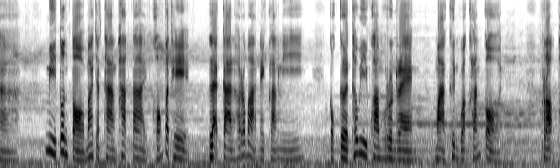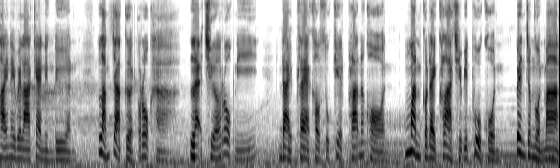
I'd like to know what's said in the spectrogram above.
หา มีต้นต่อมาจากทางภาคใต้ของประเทศ และการระบาดในครั้งนี้ ก็เกิดทวีความรุนแรงมากขึ้นกว่าครั้งก่อน เพราะภายในเวลาแค่หนึ่งเดือน หลังจากเกิดโรคหา และเชื้อโรคนี้ ได้แพร่เข้าสู่เขตพระนคร มันก็ได้ฆ่าชีวิตผู้คนเป็นจำนวนมาก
